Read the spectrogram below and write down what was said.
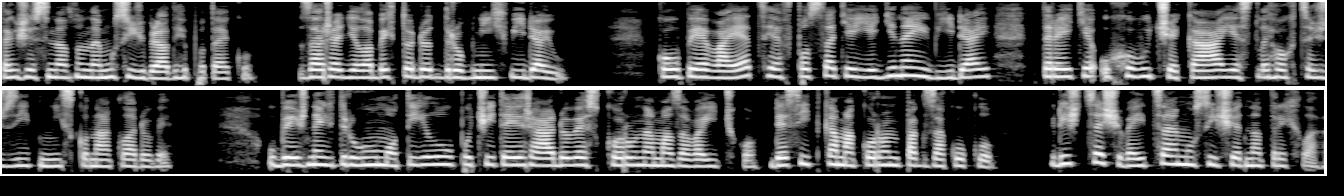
takže si na to nemusíš brát hypotéku. Zařadila bych to do drobných výdajů. Koupě vajec je v podstatě jediný výdaj, který tě u chovu čeká, jestli ho chceš vzít nízkonákladově. U běžných druhů motýlů počítej řádově s korunama za vajíčko, desítkama korun pak za kuklu. Když chceš vejce, musíš jednat rychle.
